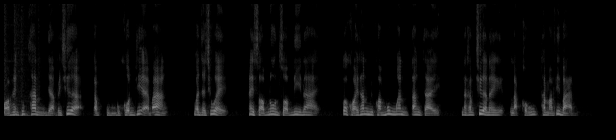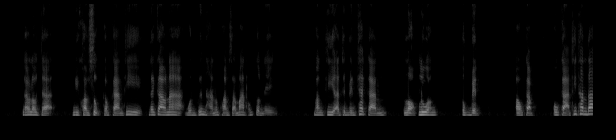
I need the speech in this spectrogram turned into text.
ขอให้ทุกท่านอย่าไปเชื่อกับกลุ่มบุคคลที่แอบอ้าง ว่าจะช่วยให้สอบนู่นสอบนี่ได้ ก็ขอให้ท่านมีความมุ่งมั่นตั้งใจนะครับ เชื่อในหลักของธรรมาภิบาล แล้วเราจะมีความสุขกับการที่ได้ก้าวหน้าบนพื้นฐานของความสามารถของตนเอง บางทีอาจจะเป็นแค่การหลอกลวงตกเบ็ด เอากับโอกาสที่ท่านได้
